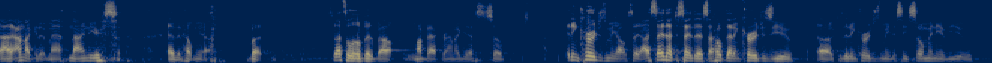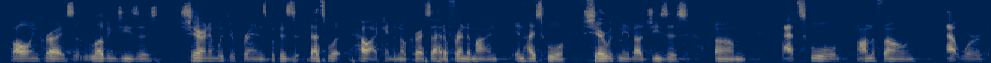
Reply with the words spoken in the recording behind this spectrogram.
I'm not good at math, nine years. Evan, help me out. But, so that's a little bit about my background, I guess. So it encourages me, I'll say. I say that to say this. I hope that encourages you, because it encourages me to see so many of you following Christ, loving Jesus, sharing him with your friends because that's what how I came to know Christ. I had a friend of mine in high school share with me about Jesus um, at school, on the phone, at work,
